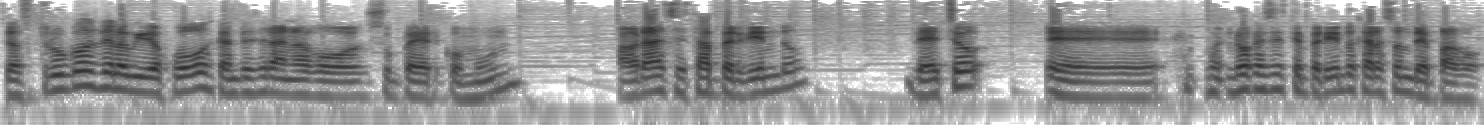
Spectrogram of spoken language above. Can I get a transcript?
Los trucos de los videojuegos, que antes eran algo súper común, ahora se está perdiendo. De hecho, eh, no que se esté perdiendo, que ahora son de pago.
